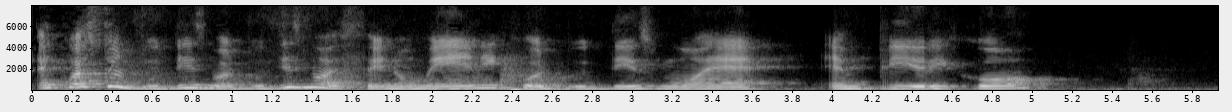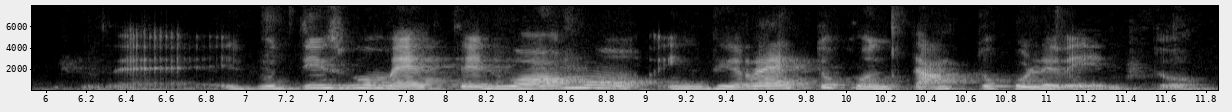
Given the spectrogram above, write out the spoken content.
e questo è il buddismo. Il buddismo è fenomenico, il buddismo è empirico. Eh, il buddismo mette l'uomo in diretto contatto con l'evento.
